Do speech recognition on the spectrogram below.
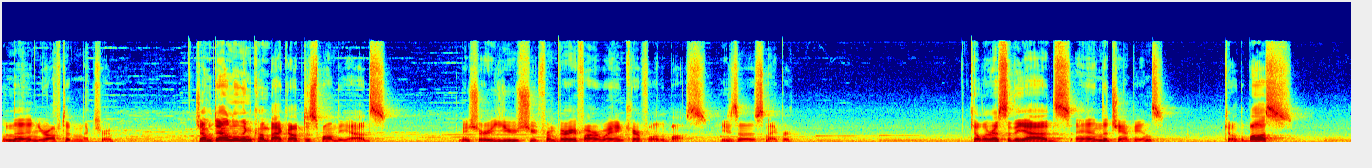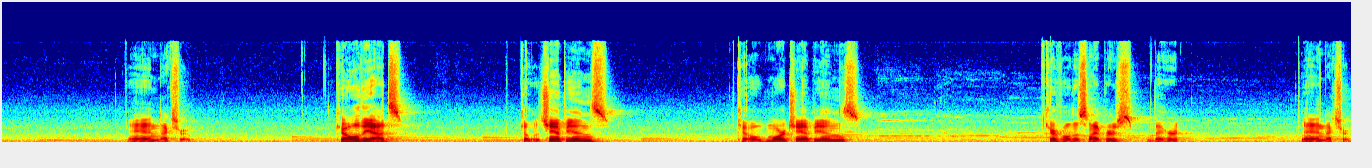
And then you're off to the next room. Jump down and then come back up to spawn the ads. Make sure you shoot from very far away and careful of the boss. He's a sniper. Kill the rest of the ads and the champions. Kill the boss. And next room. Kill all the ads. Kill the champions. Kill more champions. Careful of the snipers, they hurt. And next room.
